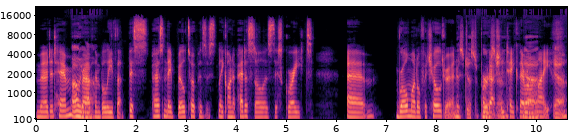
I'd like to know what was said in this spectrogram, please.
murdered him Oh, rather yeah. than believe that this person they built up as this, like on a pedestal as this great um role model for children It's just a person. would actually take their Yeah, own life. Yeah.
